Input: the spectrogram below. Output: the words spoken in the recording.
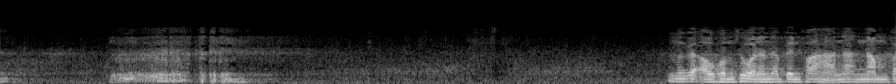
นะมันก็เอาความชั่วนั้นเป็นพาหานะนำไป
